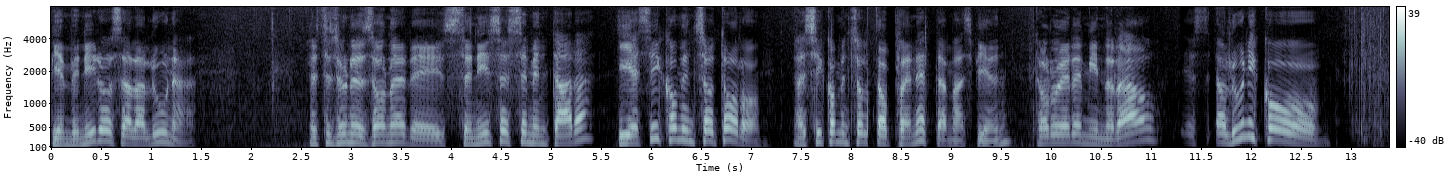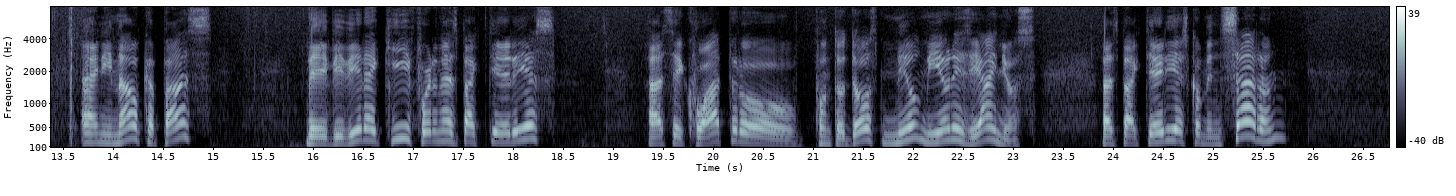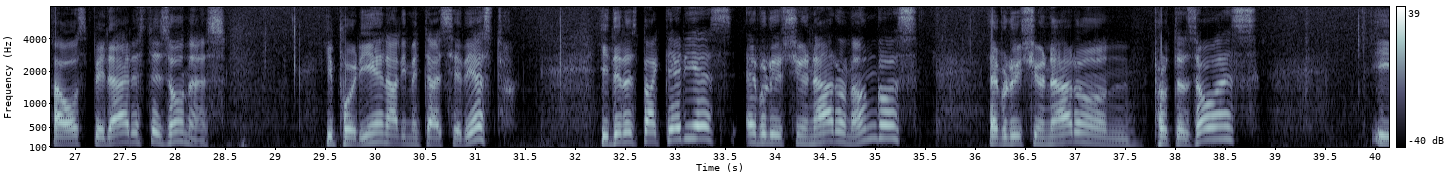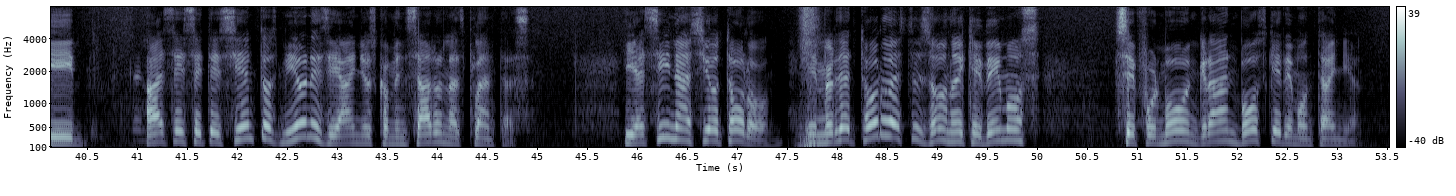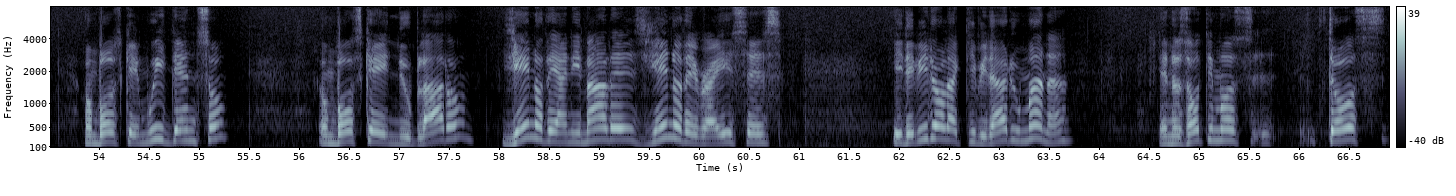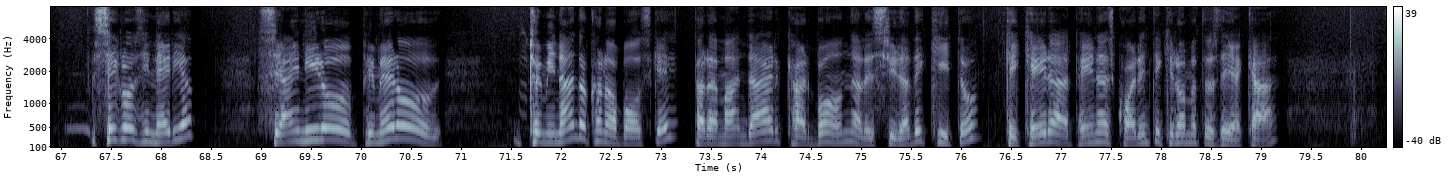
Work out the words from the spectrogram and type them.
Bienvenidos a la Luna. Esta es una zona de ceniza cementada y así comenzó todo. Así comenzó el planeta más bien. Todo era mineral. Es el único animal capaz de vivir aquí fueron las bacterias hace 4.2 mil millones de años. Las bacterias comenzaron a hospedar estas zonas y podían alimentarse de esto. Y de las bacterias evolucionaron hongos, evolucionaron protozoas y hace 700 millones de años comenzaron las plantas. Y así nació todo. En verdad, toda esta zona que vemos se formó un gran bosque de montaña. Un bosque muy denso, un bosque nublado, lleno de animales, lleno de raíces. Y debido a la actividad humana, en los últimos eh, dos siglos y medio, se han ido primero terminando con el bosque para mandar carbón a la ciudad de Quito, que queda apenas 40 kilómetros de acá.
